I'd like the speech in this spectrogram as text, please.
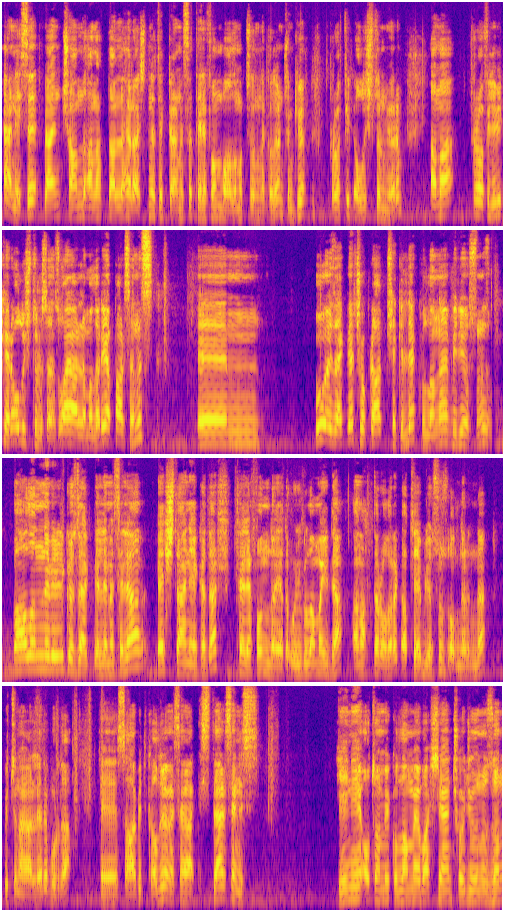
Her neyse ben şu anda anahtarla her açtığımda tekrar mesela telefon bağlamak zorunda kalıyorum. Çünkü profil oluşturmuyorum. Ama profili bir kere oluşturursanız, o ayarlamaları yaparsanız eee, bu özellikleri çok rahat bir şekilde kullanabiliyorsunuz. Bağlanılabilirlik özellikleriyle mesela 5 taneye kadar telefonu da ya da uygulamayı da anahtar olarak atayabiliyorsunuz. Onların da bütün ayarları burada eee, sabit kalıyor. Mesela isterseniz yeni otomobil kullanmaya başlayan çocuğunuzun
